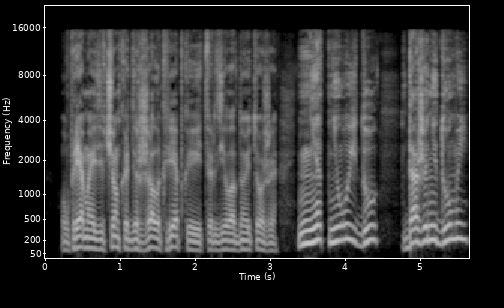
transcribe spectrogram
— упрямая девчонка держала крепко и твердила одно и то же. «Нет, не уйду, даже не думай.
